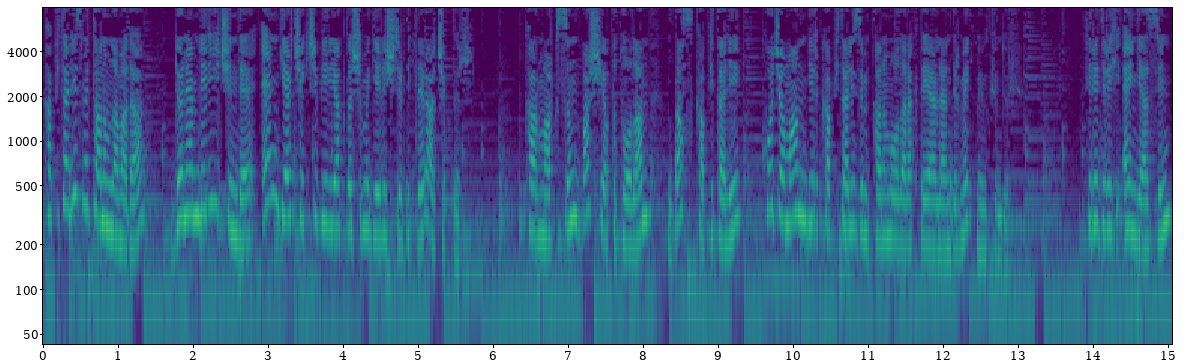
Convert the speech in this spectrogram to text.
Kapitalizmi tanımlamada dönemleri içinde en gerçekçi bir yaklaşımı geliştirdikleri açıktır. Karl Marx'ın başyapıtı olan Das Kapitali kocaman bir kapitalizm tanımı olarak değerlendirmek mümkündür. Friedrich Engels'in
